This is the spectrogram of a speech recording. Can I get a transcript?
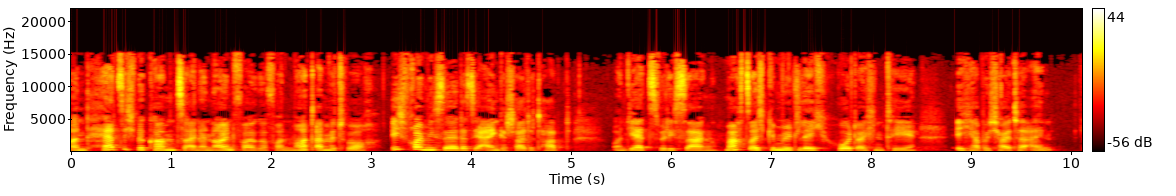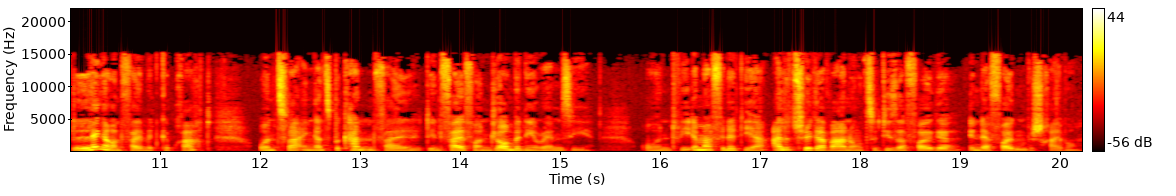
und herzlich willkommen zu einer neuen Folge von Mord am Mittwoch. Ich freue mich sehr, dass ihr eingeschaltet habt. Und jetzt würde ich sagen, macht's euch gemütlich, holt euch einen Tee. Ich habe euch heute einen längeren Fall mitgebracht. Und zwar einen ganz bekannten Fall, den Fall von John Benet Ramsey. Und wie immer findet ihr alle Triggerwarnungen zu dieser Folge in der Folgenbeschreibung.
